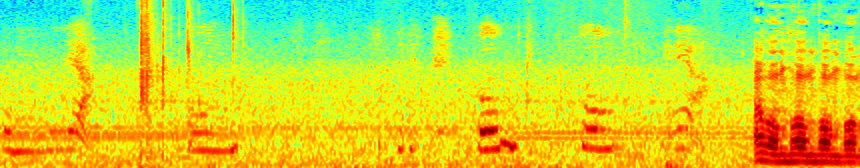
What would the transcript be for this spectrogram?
คุณเนี่ยคุณคุณคุณเนี่ยเอาผมผมผมผม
